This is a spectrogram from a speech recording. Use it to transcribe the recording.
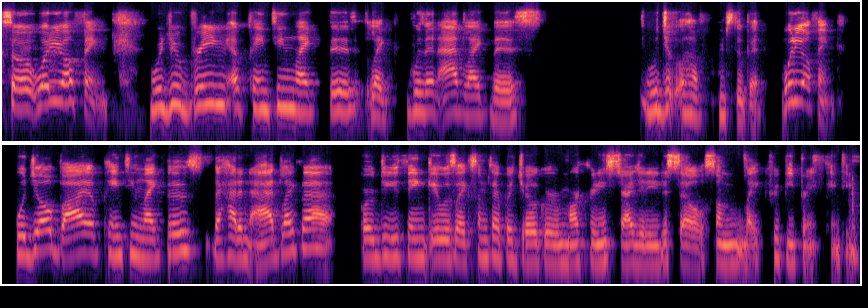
So, what do y'all think? Would you bring a painting like this, like with an ad like this? Would you? Oh, I'm stupid. What do y'all think? Would y'all buy a painting like this that had an ad like that? Or do you think it was like some type of joke or marketing strategy to sell some like creepy print painting?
